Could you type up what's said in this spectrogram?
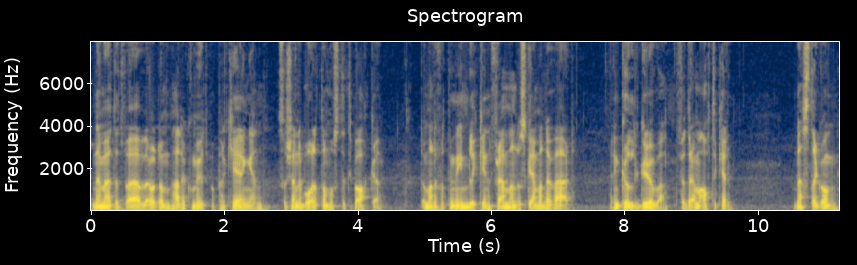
När mötet var över och de hade kommit ut på parkeringen så kände båda att de måste tillbaka. De hade fått en inblick i en främmande och skrämmande värld. En guldgruva för dramatiker. Nästa gång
